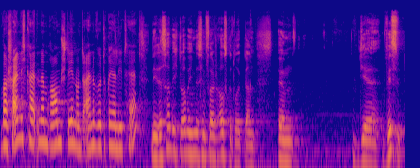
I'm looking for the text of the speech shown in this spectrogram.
Wahrscheinlichkeiten im Raum stehen und eine wird Realität? Nee, das habe ich, glaube ich, ein bisschen falsch ausgedrückt dann. Ähm, der Wissen,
